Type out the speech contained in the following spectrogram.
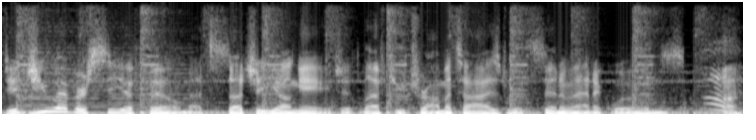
Did you ever see a film at such a young age it left you traumatized with cinematic wounds? Ah,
